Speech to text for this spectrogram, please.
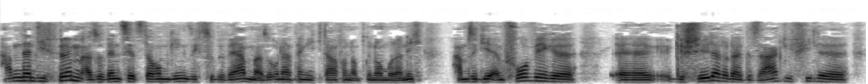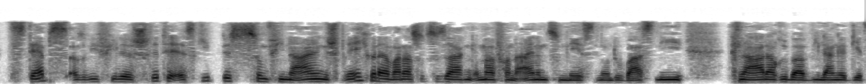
Haben denn die Firmen, also wenn es jetzt darum ging, sich zu bewerben, also unabhängig davon, ob genommen oder nicht, haben sie dir im Vorwege äh, geschildert oder gesagt, wie viele Steps, also wie viele Schritte es gibt bis zum finalen Gespräch oder war das sozusagen immer von einem zum nächsten und du warst nie klar darüber, wie lange geht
